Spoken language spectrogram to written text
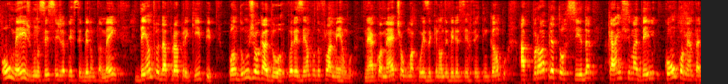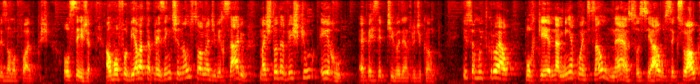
ou mesmo, não sei se vocês já perceberam também, dentro da própria equipe, quando um jogador, por exemplo, do Flamengo, né, comete alguma coisa que não deveria ser feita em campo, a própria torcida cai em cima dele com comentários homofóbicos. Ou seja, a homofobia está presente não só no adversário, mas toda vez que um erro é perceptível dentro de campo. Isso é muito cruel, porque na minha condição, né, social, sexual,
